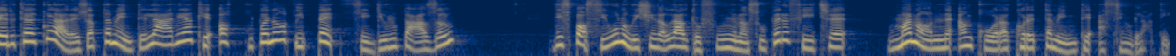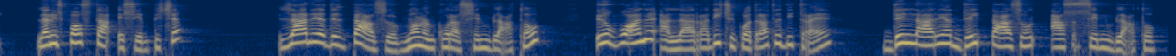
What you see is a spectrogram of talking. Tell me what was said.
per calcolare esattamente l'area che occupano i pezzi di un puzzle disposti uno vicino all'altro su una superficie ma non ancora correttamente assemblati. La risposta è semplice. L'area del puzzle non ancora assemblato è uguale alla radice quadrata di 3 dell'area del puzzle assemblato.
